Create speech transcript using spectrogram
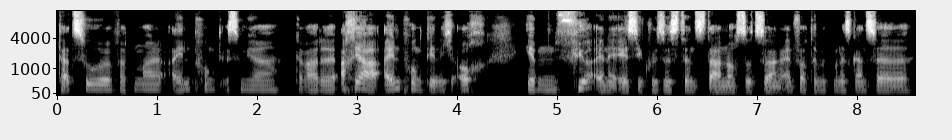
dazu, warte mal, ein Punkt ist mir gerade, ach ja, ein Punkt, den ich auch eben für eine ASIC Resistance da noch sozusagen einfach, damit man das Ganze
